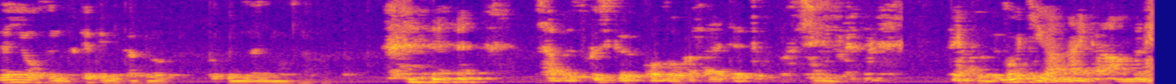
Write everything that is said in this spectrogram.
全要素につけてみたけど、特に何も起きなかった。ちゃんと美しく構造化されてるってことですか？ね。動きがないからあんまり。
